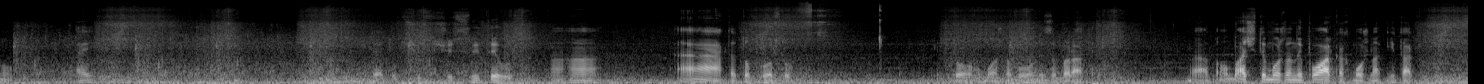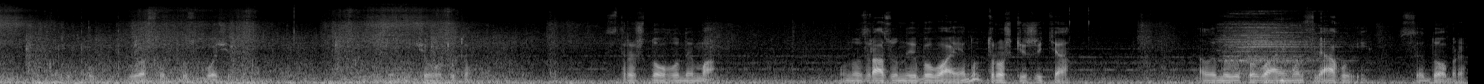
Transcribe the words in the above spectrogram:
Ну, ай. Де тут щось, щось світилось? Ага. А, та то просто того можна було не забирати. А, ну, бачите, можна не по арках, можна і так просто проскочити. Нічого тут страшного нема. Воно зразу не вбиває. Ну, трошки життя. Але ми випиваємо флягу і все добре.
